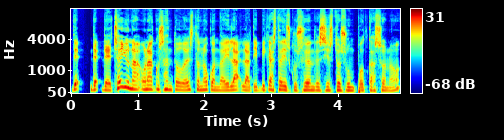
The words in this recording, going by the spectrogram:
De, hecho, hay una, cosa en todo esto, ¿no? Cuando hay la, típica esta discusión de si esto es un podcast o no,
